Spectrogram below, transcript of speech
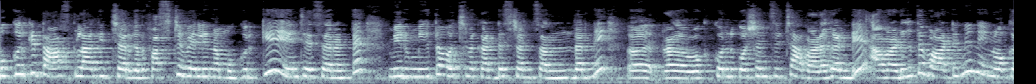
ముగ్గురికి టాస్క్ లాగా ఇచ్చారు కదా. ఫస్ట్ వెళ్ళిన ముగ్గురికి ఏం చేశారంటే మీరు మిగతా వచ్చిన కంటెస్టెంట్స్ అందరినీ ఒక కొన్ని క్వశ్చన్స్ ఇచ్చి అవి అడగండి. అవి అడిగితే వాటిని నేను ఒక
